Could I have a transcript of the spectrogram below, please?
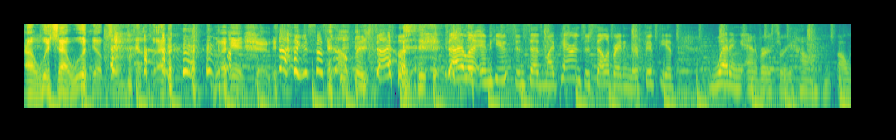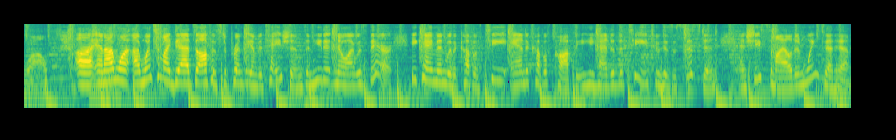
I wish I would help somebody. Tyler, you're so selfish. Tyler. Tyler in Houston says my parents are celebrating their 50th wedding anniversary. Oh, oh wow. Uh, and I want I went to my dad's office to print the invitations, and he didn't know I was there. He came in with a cup of tea and a cup of coffee. He handed the tea to his assistant, and she smiled and winked at him.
